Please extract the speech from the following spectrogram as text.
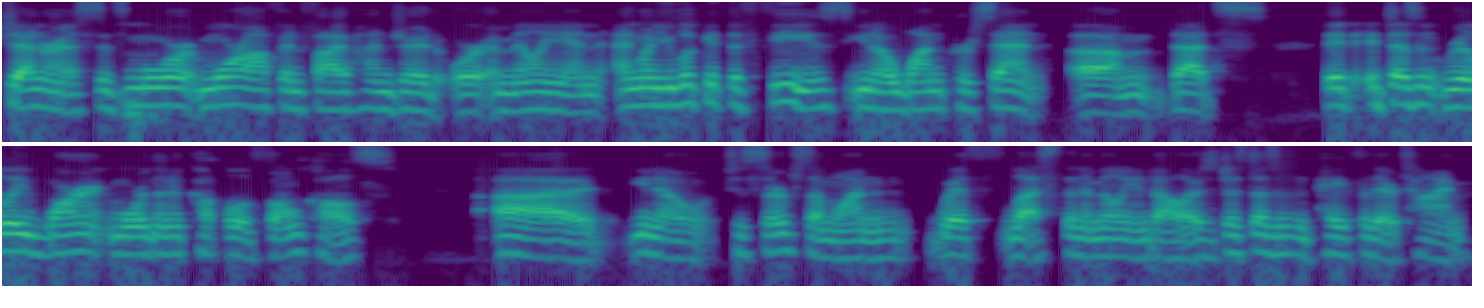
generous. It's more more often 500 or a million. And when you look at the fees you know 1% um, that's it, it doesn't really warrant more than a couple of phone calls uh, you know to serve someone with less than a million dollars. It just doesn't pay for their time.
